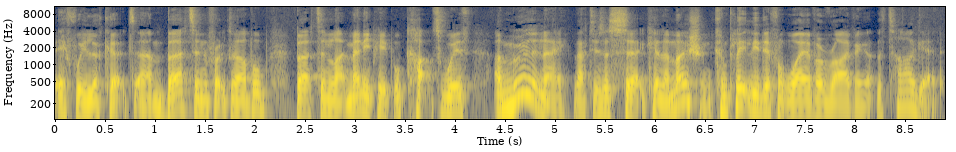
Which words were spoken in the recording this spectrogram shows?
if we look at um, Burton, for example, Burton, like many people, cuts with a moulinet, that is a circular motion, completely different way of arriving at the target.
